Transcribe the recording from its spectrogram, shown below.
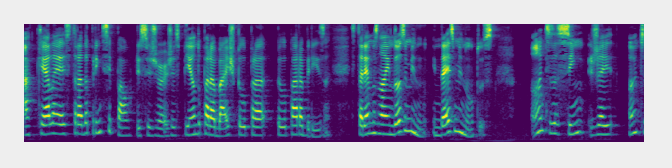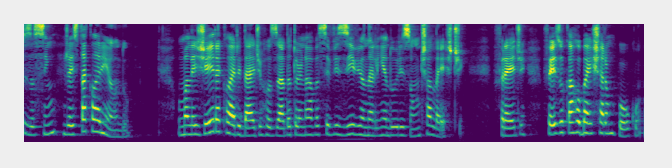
Aquela é a estrada principal, disse Jorge, espiando para baixo pelo, pra, pelo para-brisa. Estaremos lá em, 12 minu em 10 minutos. Antes assim, já, antes assim, já está clareando. Uma ligeira claridade rosada tornava-se visível na linha do horizonte a leste. Fred fez o carro baixar um pouco,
